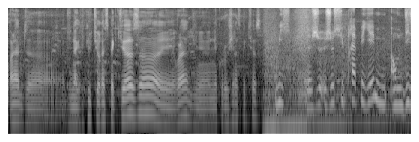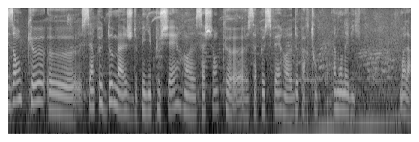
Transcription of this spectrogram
voilà, d'une agriculture respectueuse et voilà, d'une une écologie respectueuse. Oui, euh, je, je suis prêt à payer en me disant que euh, c'est un peu dommage de payer plus cher, euh, sachant que ça peut se faire euh, de partout, à mon avis. Voilà.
